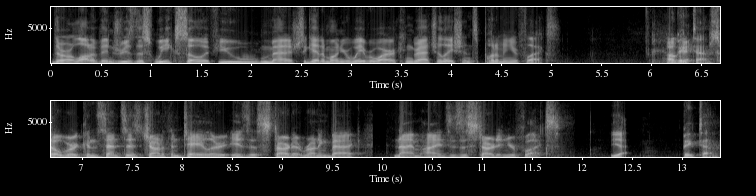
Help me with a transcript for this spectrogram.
there are a lot of injuries this week, so if you manage to get him on your waiver wire, congratulations. Put him in your flex. Okay, Big time. so we're consensus. Jonathan Taylor is a start at running back. Nyheim Hines is a start in your flex. Yeah. big time.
